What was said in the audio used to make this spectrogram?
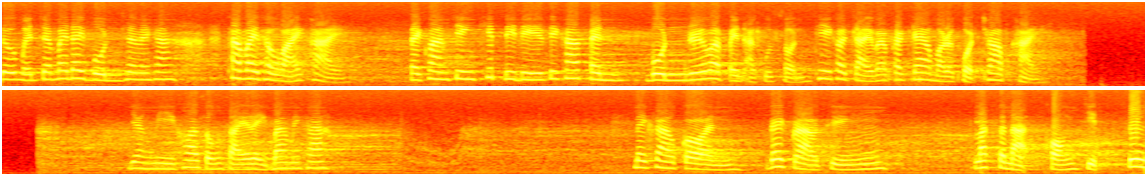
ดูเหมือนจะไม่ได้บุญใช่ไหมคะ ถ้าไม่ถวายไข่ แต่ความจริงคิดดีๆสิคะเป็นบุญหรือว่าเป็นอกุศลที่เข้าใจว่าพระแก้วมรกตชอบไข่ ยังมีข้อสงสัยอะไรอีกบ้างไหมคะ ในคราวก่อนได้กล่าวถึงลักษณะของจิตซึ่ง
